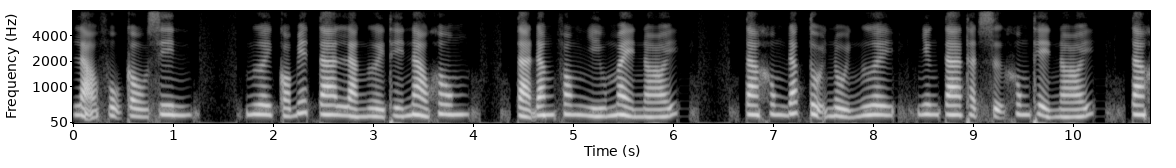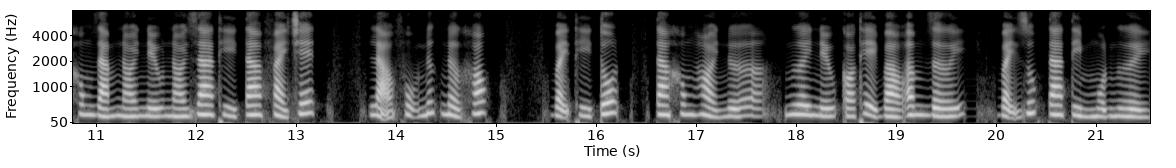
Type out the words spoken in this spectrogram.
Lão phụ cầu xin. Ngươi có biết ta là người thế nào không? Tả Đăng Phong nhíu mày nói. Ta không đắc tội nổi ngươi, nhưng ta thật sự không thể nói. Ta không dám nói nếu nói ra thì ta phải chết. Lão phụ nức nở khóc. Vậy thì tốt, ta không hỏi nữa. Ngươi nếu có thể vào âm giới, vậy giúp ta tìm một người.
